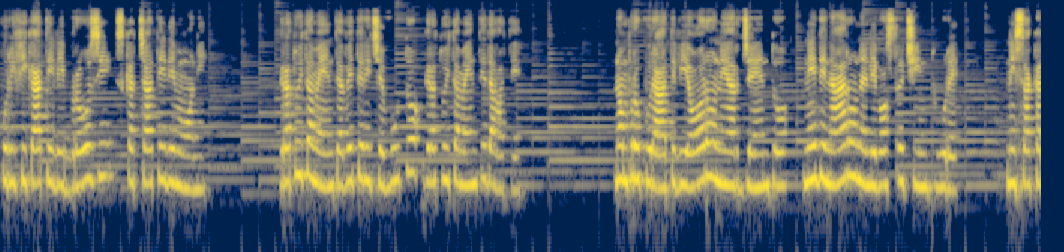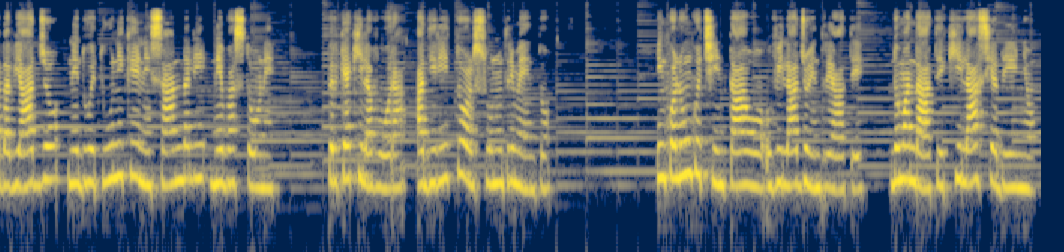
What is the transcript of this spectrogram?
purificate i lebbrosi, scacciate i demoni. Gratuitamente avete ricevuto, gratuitamente date. Non procuratevi oro né argento, né denaro nelle vostre cinture, né sacca da viaggio, né due tuniche, né sandali, né bastone, perché chi lavora ha diritto al suo nutrimento. In qualunque città o, villaggio entriate, domandate chi là sia degno,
